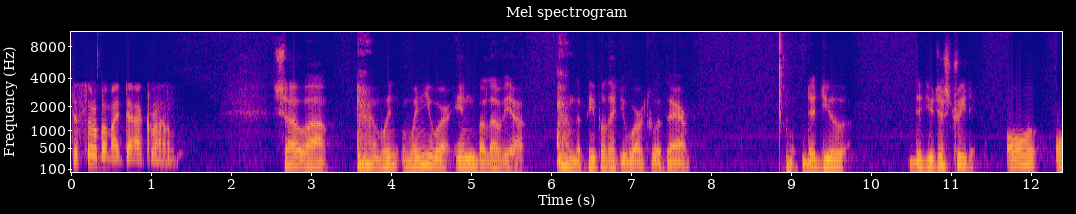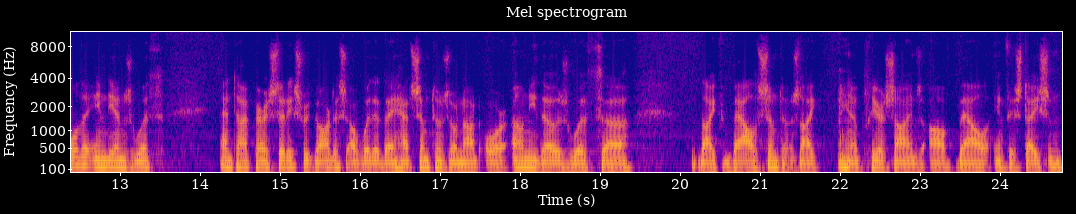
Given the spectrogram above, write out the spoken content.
That's sort of my background. So, uh, when when you were in Bolivia, the people that you worked with there, did you did you just treat all all the Indians with antiparasitics, regardless of whether they had symptoms or not, or only those with uh, like bowel symptoms, like you know clear signs of bowel infestation?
